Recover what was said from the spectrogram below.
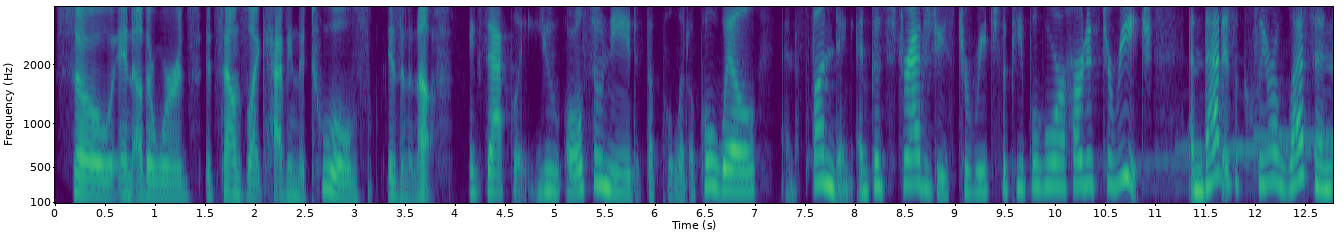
So, in other words, it sounds like having the tools isn't enough. Exactly. You also need the political will and funding and good strategies to reach the people who are hardest to reach. And that is a clear lesson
